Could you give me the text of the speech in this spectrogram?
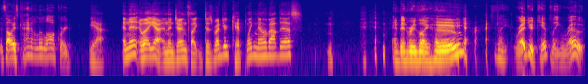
It's always kind of a little awkward. Yeah. And then, well, yeah. And then Joan's like, Does Rudyard Kipling know about this? And Ben Vereen's like, who? She's like, Rudyard Kipling wrote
